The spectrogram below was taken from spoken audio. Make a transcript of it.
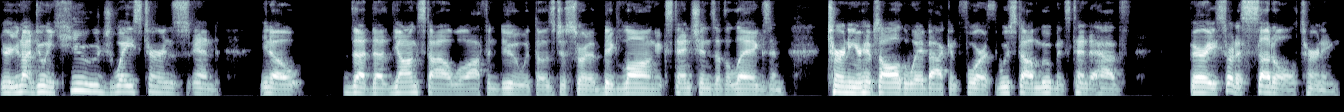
you're you're not doing huge waist turns and you know that the Yang style will often do with those just sort of big long extensions of the legs and turning your hips all the way back and forth. Wu style movements tend to have very sort of subtle turning.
